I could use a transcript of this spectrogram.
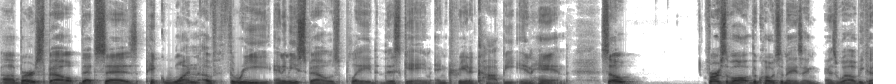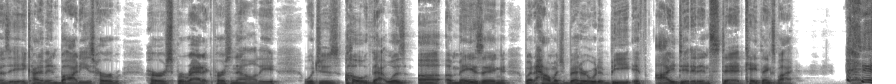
uh, burst spell that says pick one of three enemy spells played this game and create a copy in hand. So First of all, the quote's amazing as well because it, it, kind of embodies her her sporadic personality, which is, "Oh, that was uh, amazing, but how much better would it be if I did it instead?" Okay, thanks, bye. okay,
